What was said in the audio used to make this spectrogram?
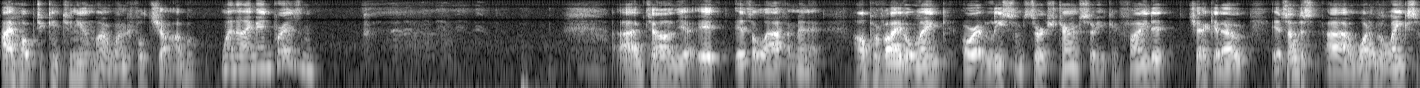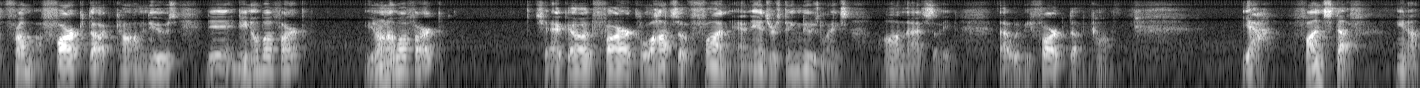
I hope to continue my wonderful job when I'm in prison. I'm telling you, it, it's a laugh a minute. I'll provide a link or at least some search terms so you can find it. Check it out. It's on uh, one of the links from Fark.com news. Do you, do you know about Fark? You don't know about Fark? Check out Fark. Lots of fun and interesting news links on that site. That would be Fark.com. Yeah, fun stuff. You know,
